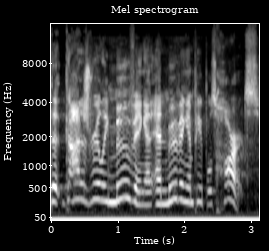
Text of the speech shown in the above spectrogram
that God is really moving and, and moving in people's hearts.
